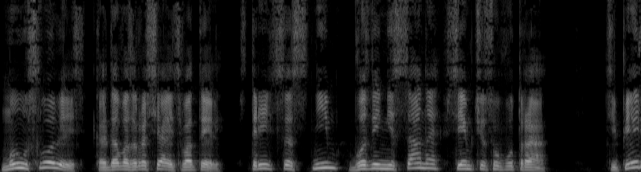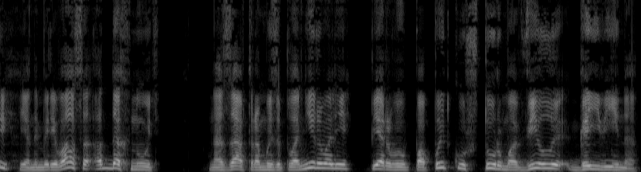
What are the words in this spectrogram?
Мы условились, когда возвращались в отель, встретиться с ним возле Ниссана в 7 часов утра. Теперь я намеревался отдохнуть. На завтра мы запланировали первую попытку штурма виллы Гайвина.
